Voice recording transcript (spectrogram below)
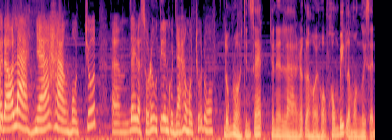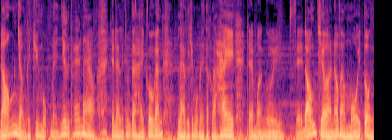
Và đó là nhá hàng một chút à, đây là số đầu tiên của nhá hàng một chút đúng không Đúng rồi, chính xác. Cho nên là rất là hồi hộp không biết là mọi người sẽ đón nhận cái chuyên mục này như thế nào. Cho nên là chúng ta hãy cố gắng làm cái chuyên mục này thật là hay để mọi người sẽ đón chờ nó vào mỗi tuần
